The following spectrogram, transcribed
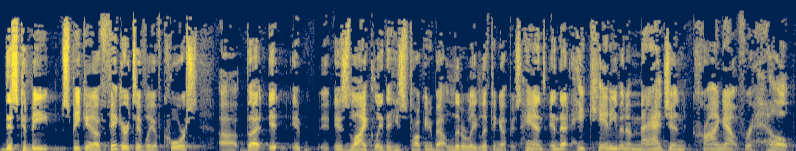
this could be speaking of figuratively, of course, uh, but it, it, it is likely that he's talking about literally lifting up his hands and that he can't even imagine crying out for help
